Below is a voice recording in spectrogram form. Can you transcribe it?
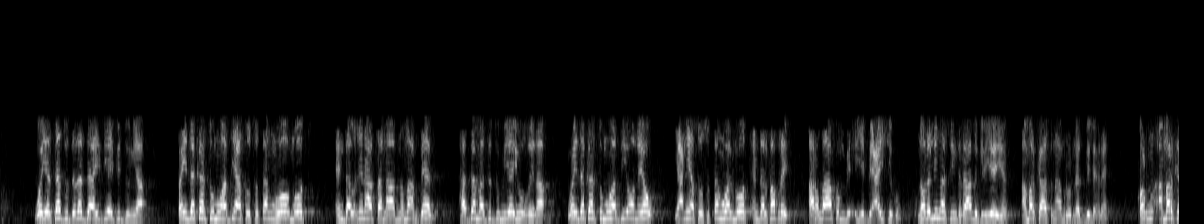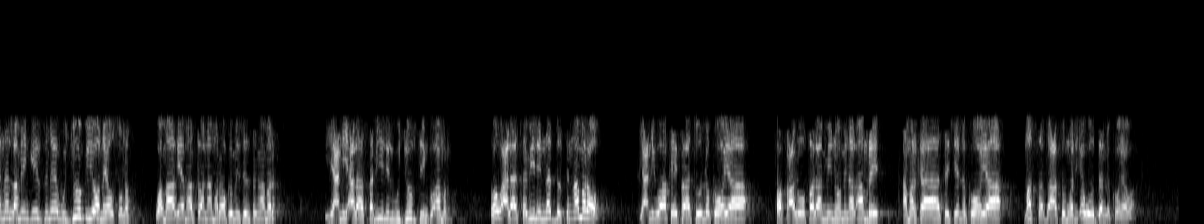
wayazadu dada daahidiyay fi dunya. Fain dakartumu haddii xasuusatan ho mood cinda alghina tanaadnama agdeed hadama dudumiyey wain dakartumu haddii onayaw yani xasuusatan walmood cinda alfaqri arlaakum bicayshikum nololingasinkaaalageliye amarkaasna amru nadbilere kol amarkana lamingisne wujub iyo onayaw suno wamaagi amarto an amrokumisinsin amar yani cala sabiili lwujub sinku amr o cala sabiili nadb sin amro yani wa kayfatu lakooya fafcaluu fala minhu min alamri amarkaasashe lakooya ma stadactum wali awoodan lakooya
